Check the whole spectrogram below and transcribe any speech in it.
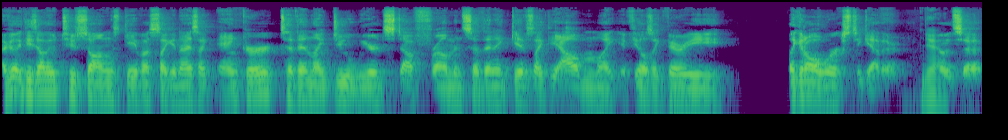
I feel like these other two songs gave us like a nice like anchor to then like do weird stuff from, and so then it gives like the album like it feels like very like it all works together. Yeah, I would say.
